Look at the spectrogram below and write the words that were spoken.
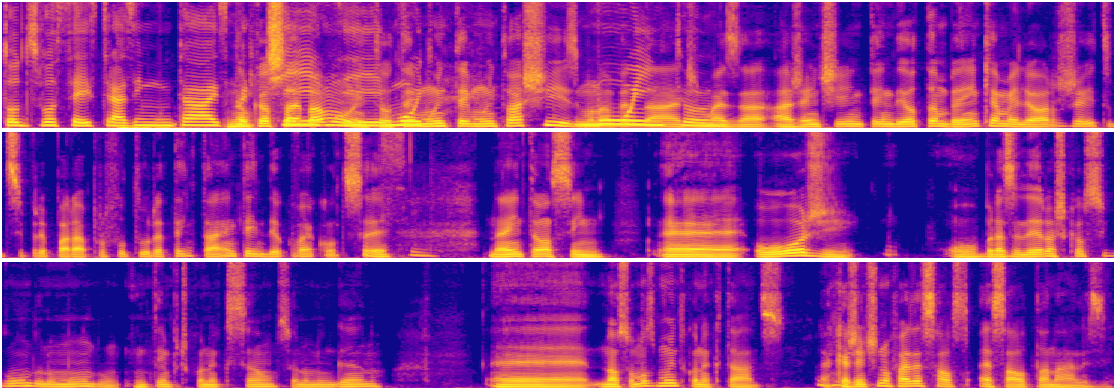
Todos vocês trazem muita expertise. Não que eu saiba muito, Tem, muito tem muito achismo, na Muito. verdade. Mas a, a gente entendeu também que é o melhor jeito de se preparar para o futuro é tentar entender o que vai acontecer. Sim. né? Então, assim, é, hoje, o brasileiro acho que é o segundo no mundo em tempo de conexão, se eu não me engano. É, nós somos muito conectados. É que a gente não faz essa, essa autoanálise.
